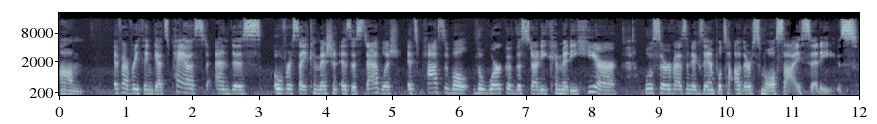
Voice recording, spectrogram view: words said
um, if everything gets passed and this oversight commission is established, it's possible the work of the study committee here will serve as an example to other small size cities.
